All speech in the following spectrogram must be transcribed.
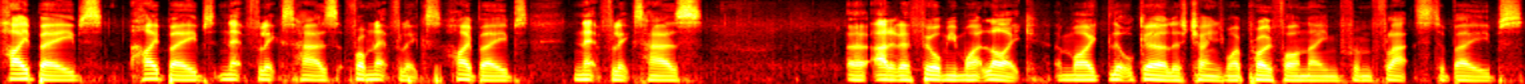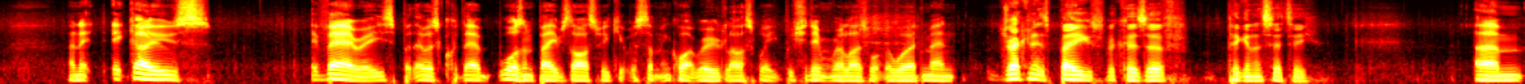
"Hi babes, hi babes." Netflix has from Netflix. Hi babes, Netflix has uh, added a film you might like, and my little girl has changed my profile name from Flats to Babes, and it it goes. It varies, but there was there wasn't babes last week. It was something quite rude last week, but she didn't realise what the word meant. Do you reckon it's Babes because of Pig in the City? Um,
